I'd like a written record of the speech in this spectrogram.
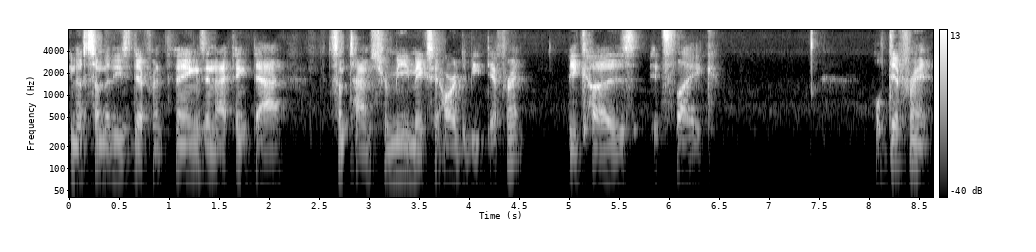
you know, some of these different things. And I think that sometimes for me makes it hard to be different because it's like well different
